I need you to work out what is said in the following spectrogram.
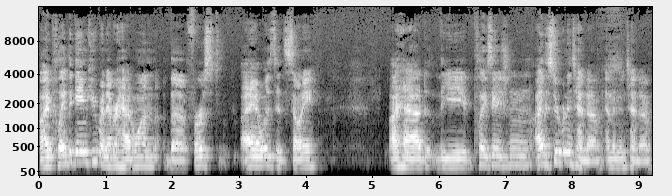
I played the GameCube. I never had one. The first, I always did Sony. I had the PlayStation. I had the Super Nintendo and the Nintendo.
